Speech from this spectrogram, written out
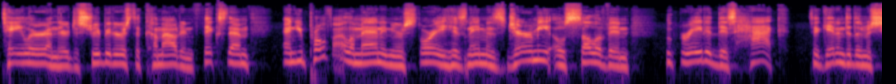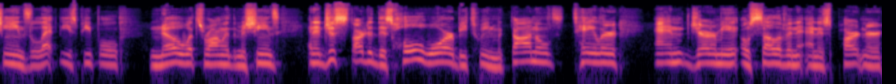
Taylor and their distributors to come out and fix them. And you profile a man in your story. His name is Jeremy O'Sullivan, who created this hack to get into the machines, let these people know what's wrong with the machines. And it just started this whole war between McDonald's, Taylor, and Jeremy O'Sullivan and his partner.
